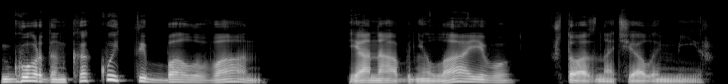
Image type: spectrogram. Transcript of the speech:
Гордон, какой ты болван! И она обняла его, что означало мир.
